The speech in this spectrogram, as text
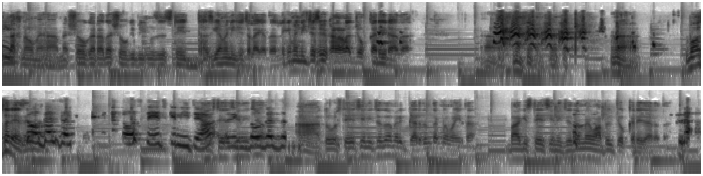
लखनऊ में हाँ मैं शो कर रहा था शो के बीच में स्टेज धस गया मैं नीचे चला गया था लेकिन मैं नीचे से भी खड़ा खड़ा जोक कर ही रहा था। हाँ, बहुत सारे ऐसे दो गज तो स्टेज के नीचे हाँ, हाँ स्टेज के एक नीचे। दो गज ज़मीन हाँ तो स्टेज के नीचे था मेरे गर्दन तक मैं वहीं था बाकी स्टेज के नीचे तो मैं वहाँ पे जोक करे जा रहा था। हाँ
